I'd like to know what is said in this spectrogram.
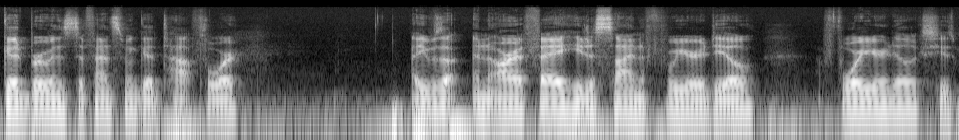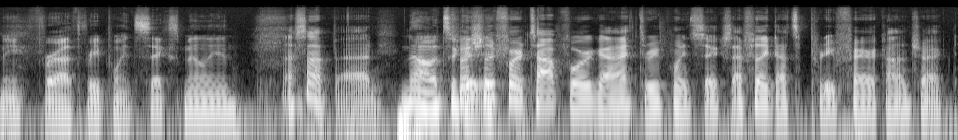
good Bruins defenseman, good top four. He was an RFA. He just signed a four-year deal, a four-year deal, excuse me, for a three point six million. That's not bad, No, it's a especially good. for a top four guy. Three point six. I feel like that's a pretty fair contract.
